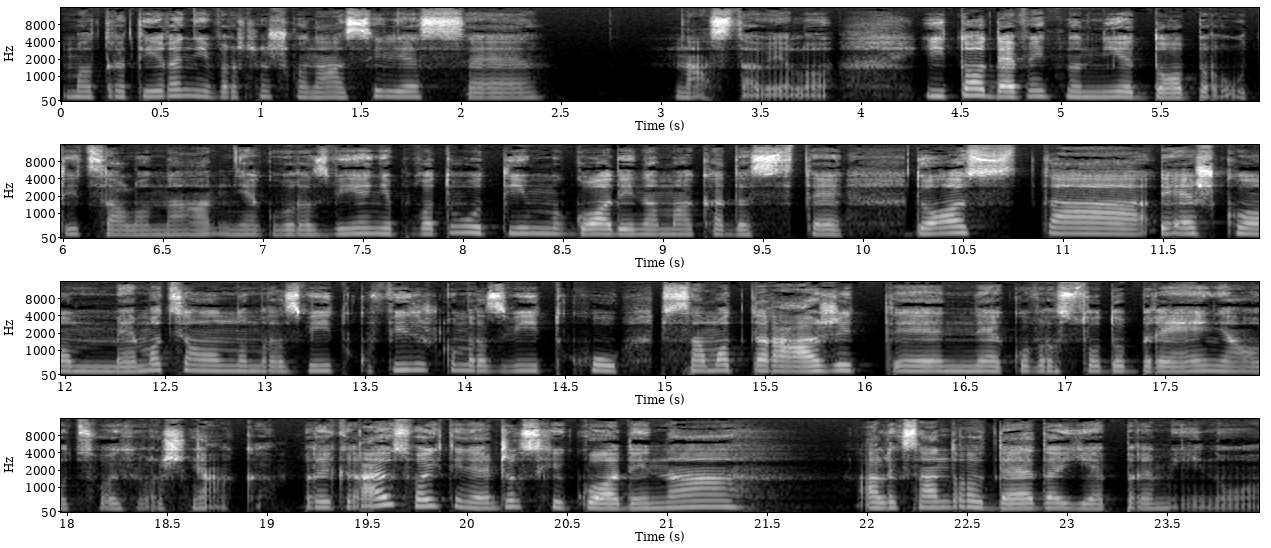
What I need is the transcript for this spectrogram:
maltretiranje i vršnjačko nasilje se nastavilo. I to definitivno nije dobro uticalo na njegovo razvijanje, pogotovo u tim godinama kada ste dosta teškom emocionalnom razvitku, fizičkom razvitku, samo tražite neku vrstu odobrenja od svojih vršnjaka. Pre kraju svojih tineđerskih godina Aleksandrov deda je preminuo,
